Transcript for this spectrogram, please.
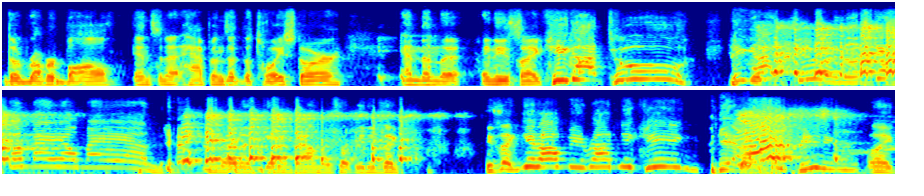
the rubber ball incident happens at the toy store, and then the and he's like, he got two, he got two, and like, get the mailman, and they're like get him down or something. He's like, he's like, get off me, Rodney King, Yeah. King. like.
